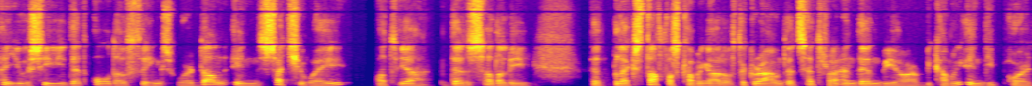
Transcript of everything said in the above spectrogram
And you see that all those things were done in such a way. But yeah, then suddenly that black stuff was coming out of the ground, etc. And then we are becoming or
